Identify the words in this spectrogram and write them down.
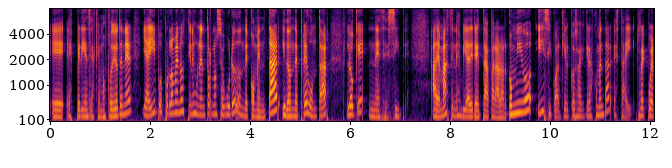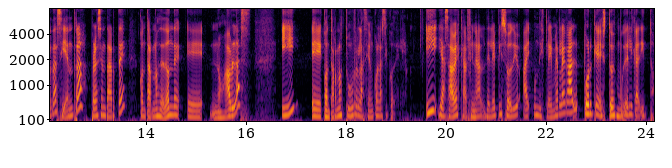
eh, experiencias que hemos podido tener. Y ahí, pues por lo menos, tienes un entorno seguro donde comentar y donde preguntar lo que necesite. Además, tienes vía directa para hablar conmigo y si cualquier cosa que quieras comentar está ahí. Recuerda, si entras, presentarte, contarnos de dónde eh, nos hablas y eh, contarnos tu relación con la psicodelia. Y ya sabes que al final del episodio hay un disclaimer legal porque esto es muy delicadito.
